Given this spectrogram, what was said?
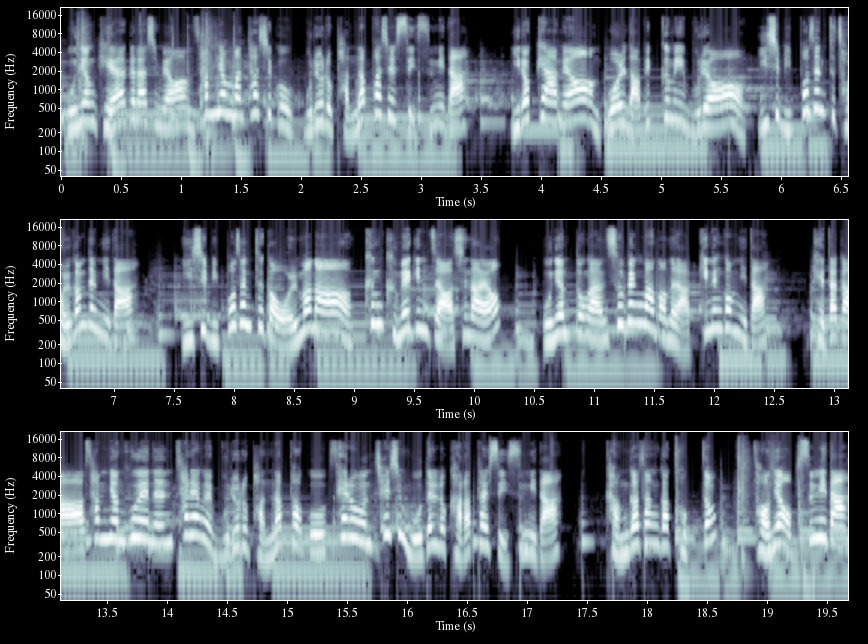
5년 계약을 하시면 3년만 타시고 무료로 반납하실 수 있습니다. 이렇게 하면 월 납입금이 무려 22% 절감됩니다. 22%가 얼마나 큰 금액인지 아시나요? 5년 동안 수백만 원을 아끼는 겁니다. 게다가 3년 후에는 차량을 무료로 반납하고 새로운 최신 모델로 갈아탈 수 있습니다. 감가상각 걱정? 전혀 없습니다.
